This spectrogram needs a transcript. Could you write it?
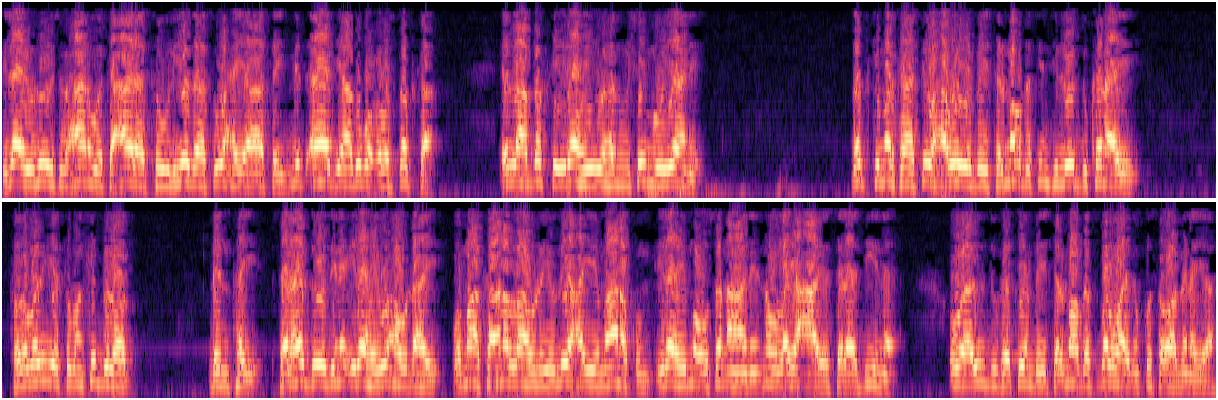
ilaahay wuxuu yihi subxaanahu watacaala tawliyadaas waxay ahaatay mid aad iyo aada uga culus dadka. Ilaa dadka ilaahay uu hanuunshay mooyaane. Dadkii markaasi waxa weeye baytalmaqdes intii loo dukanayey toddobadi iyo tobankii bilood dhintay. Salaadoodiina ilaahay waxau dhahay wamaa kaana allahu liyudiica iimaanakum. Ilaahay ma uusan ahaanin inuu layacaayo salaadiina oo aad u dukateen baytalmaqdes bal waa idinku sawaabinayaa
